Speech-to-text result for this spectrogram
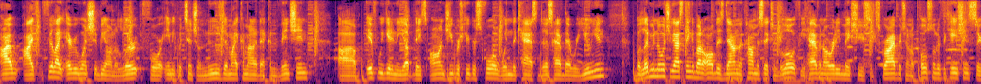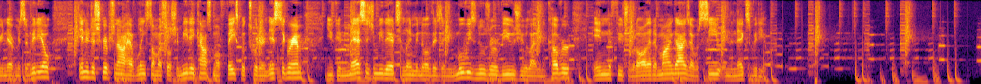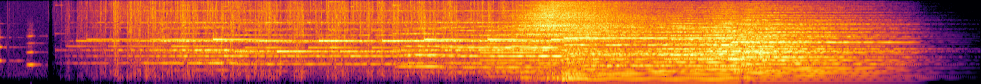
I I feel like everyone should be on alert for any potential news that might come out of that convention. Uh, if we get any updates on Jeepers Creepers 4 when the cast does have that reunion. But let me know what you guys think about all this down in the comment section below. If you haven't already, make sure you subscribe and turn on post notifications so you never miss a video. In the description, I'll have links on my social media accounts, my Facebook, Twitter, and Instagram. You can message me there to let me know if there's any movies, news, or reviews you would like me to cover in the future. With all that in mind, guys, I will see you in the next video.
